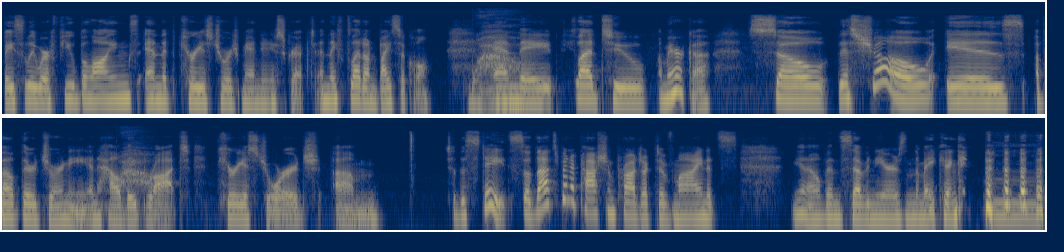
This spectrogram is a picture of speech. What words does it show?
basically were a few belongings and the Curious George manuscript. And they fled on bicycle Wow. and they fled to America. So this show is about their journey and how they brought Curious George um, to the States. So that's been a passion project of mine. It's you know been seven years in the making Mm.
